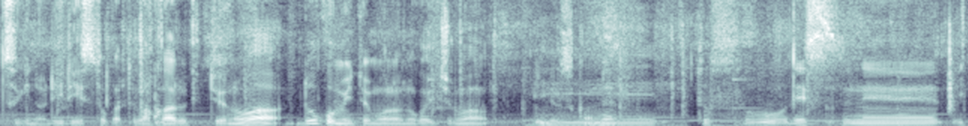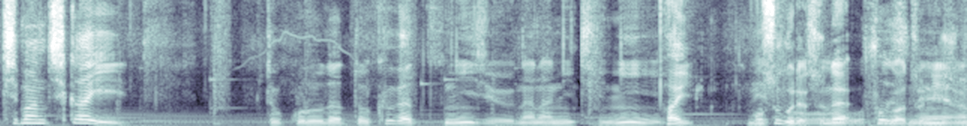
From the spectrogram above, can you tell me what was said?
次のリリースとかって分かるっていうのはどこ見てもらうのが一番いいですかね？えーっとそうですね。一番近いところだと9月27日に、はい、もうすぐですね。えっとそう9月ですね。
